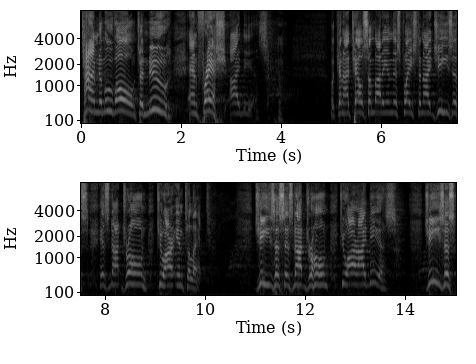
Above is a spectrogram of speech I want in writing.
Time to move on to new and fresh ideas. But can I tell somebody in this place tonight, Jesus is not drawn to our intellect. Jesus is not drawn to our ideas. Jesus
